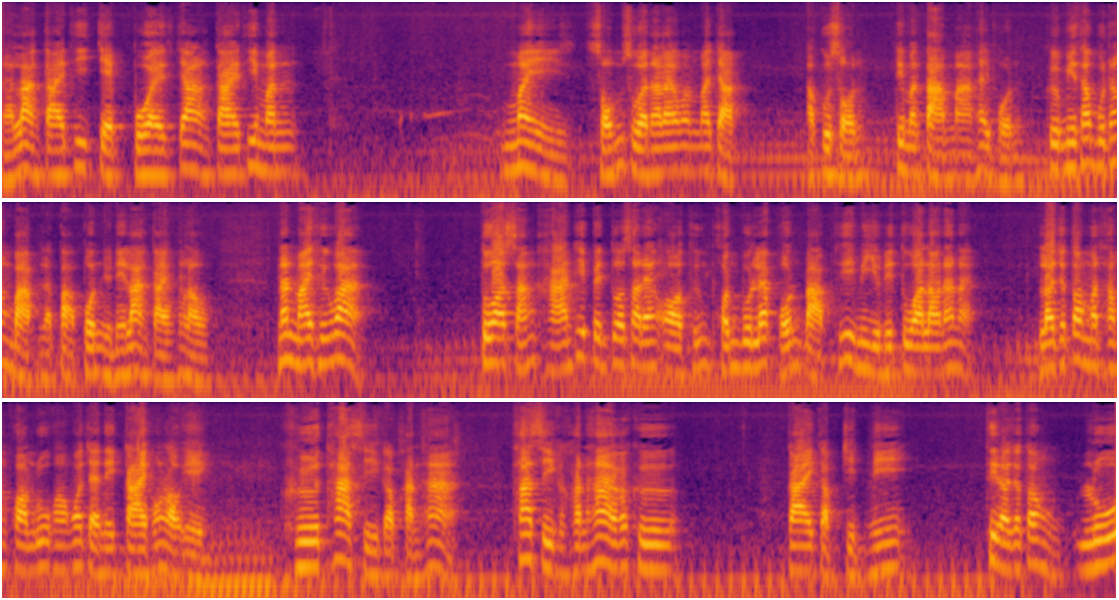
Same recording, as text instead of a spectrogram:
นะร่างกายที่เจ็บป่วยร่างกายที่มันไม่สมส่วนอะไรมันมาจากอกุศลที่มันตามมาให้ผล คือมีทั้งบุญทั้งบาปและปะปนอยู่ในร่างกายของเรา นั่นหมายถึงว่า ตัวสังขารที่เป็นตัวแสดงออกถึงผลบุญและผลบาปที่มีอยู่ในตัวเรานั้นน่ะ เราจะต้องมาทำความรู้ความเข้าใจในกายของเราเอง คือธาสี่กับขันห้าธาสี่กับขันห้าก็คือกายกับจิตนี้ ที่เราจะต้องรู้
